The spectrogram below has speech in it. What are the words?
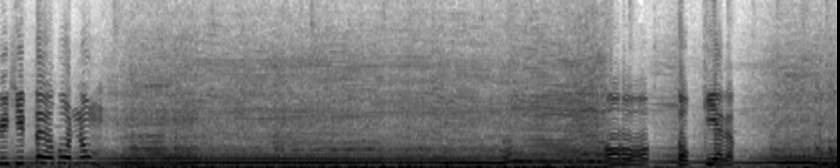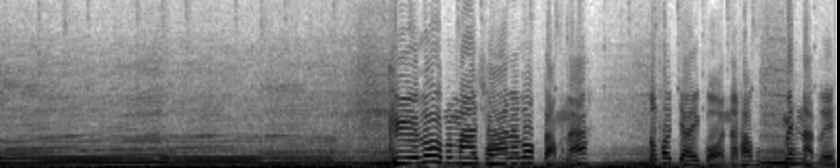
ควิกชิปเตอร์โคตรนุ่ม โอ้โห ตบเกียร์แบบ คือรอบมันมาช้านะ รอบต่ำนะ ต้องเข้าใจก่อนนะครับ ไม่ถนัดเลย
